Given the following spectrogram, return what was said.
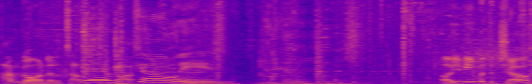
I'm going to the top. Where are of we the boss giant. going? Oh, you mean with the joke?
